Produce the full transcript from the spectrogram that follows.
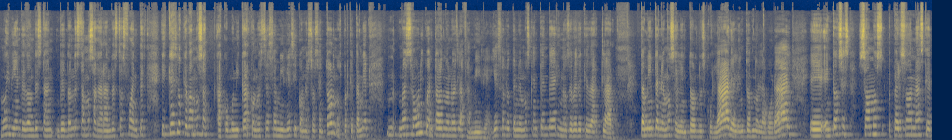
muy bien de dónde están, de dónde estamos agarrando estas fuentes y qué es lo que vamos a, a comunicar con nuestras familias y con nuestros entornos, porque también nuestro único entorno no es la familia y eso lo tenemos que entender y nos debe de quedar claro. También tenemos el entorno escolar, el entorno laboral. Eh, entonces, somos personas que,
